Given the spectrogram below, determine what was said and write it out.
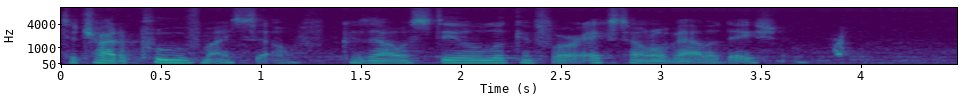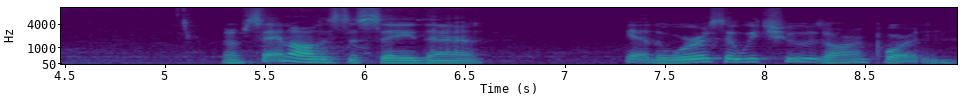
to try to prove myself because I was still looking for external validation. But I'm saying all this to say that, yeah, the words that we choose are important.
